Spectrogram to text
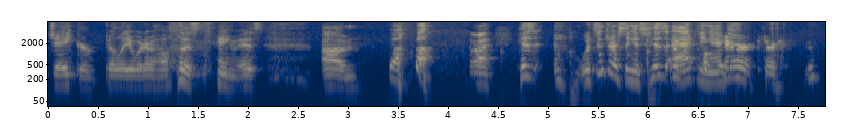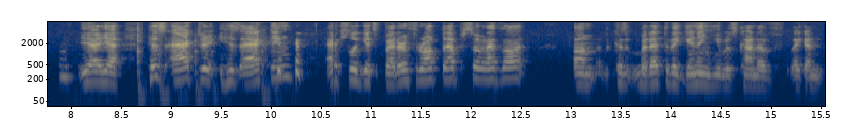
Jake or Billy or whatever the hell his name is, um, uh, his what's interesting is his acting actually, character. Yeah, yeah, his acting his acting actually gets better throughout the episode. I thought, um, because but at the beginning he was kind of like an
